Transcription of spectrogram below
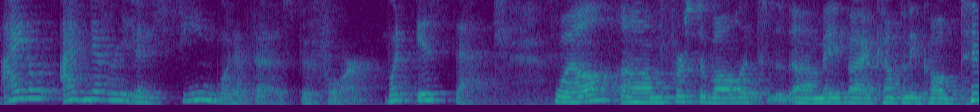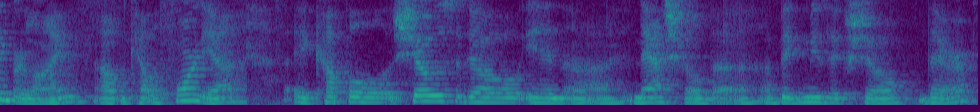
I don't I've never even seen one of those before. What is that? Well, um, first of all, it's uh, made by a company called Timberline out in California. A couple shows ago in uh, Nashville, the, a big music show there,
